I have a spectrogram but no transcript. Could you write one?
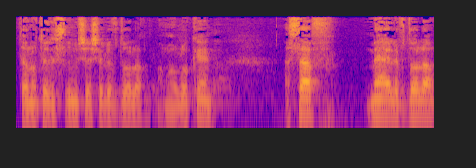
אתה נותן 26 אלף דולר? אמר לו, כן. אסף 100 אלף דולר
